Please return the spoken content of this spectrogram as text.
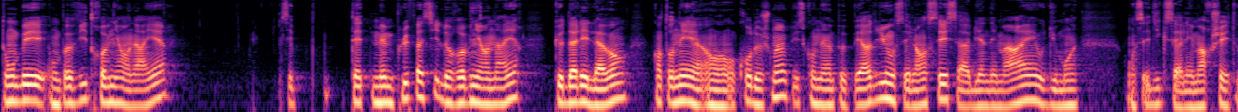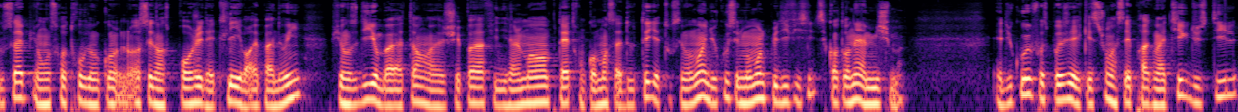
tomber, on peut vite revenir en arrière. C'est peut-être même plus facile de revenir en arrière que d'aller de l'avant quand on est en cours de chemin, puisqu'on est un peu perdu, on s'est lancé, ça a bien démarré, ou du moins on s'est dit que ça allait marcher et tout ça, puis on se retrouve donc lancé dans ce projet d'être libre, épanoui, puis on se dit, oh bah attends, euh, je sais pas, finalement, peut-être on commence à douter, il y a tous ces moments, et du coup c'est le moment le plus difficile, c'est quand on est à mi-chemin. Et du coup, il faut se poser des questions assez pragmatiques du style,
